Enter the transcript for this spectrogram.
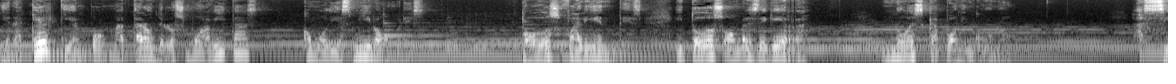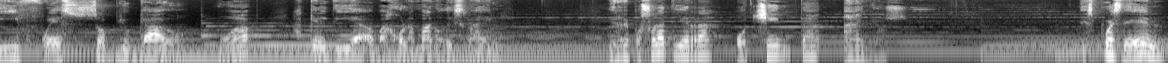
Y en aquel tiempo mataron de los moabitas como diez mil hombres, todos valientes y todos hombres de guerra. No escapó ninguno. Así fue subyugado Moab aquel día bajo la mano de Israel. Y reposó la tierra ochenta años. Después de él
